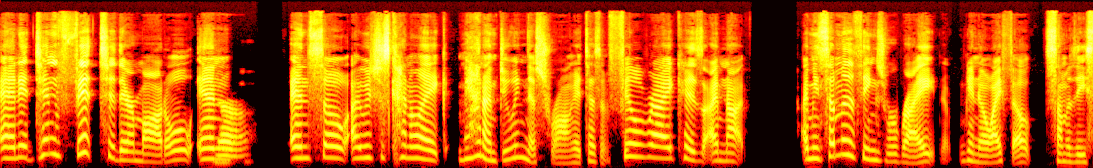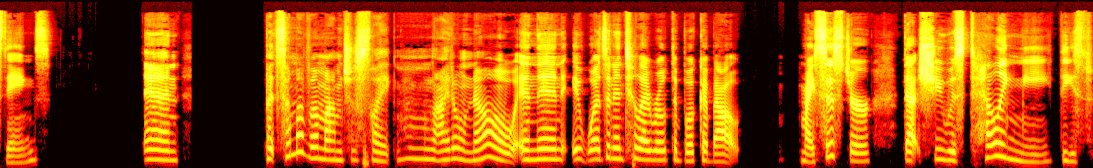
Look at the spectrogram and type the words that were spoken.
and it didn't fit to their model and Yeah. and so I was just kind of like, man, I'm doing this wrong. It doesn't feel right cuz I'm not I mean some of the things were right. You know, I felt some of these things. And but some of them I'm just like, "Mm, I don't know. And then it wasn't until I wrote the book about my sister that she was telling me these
